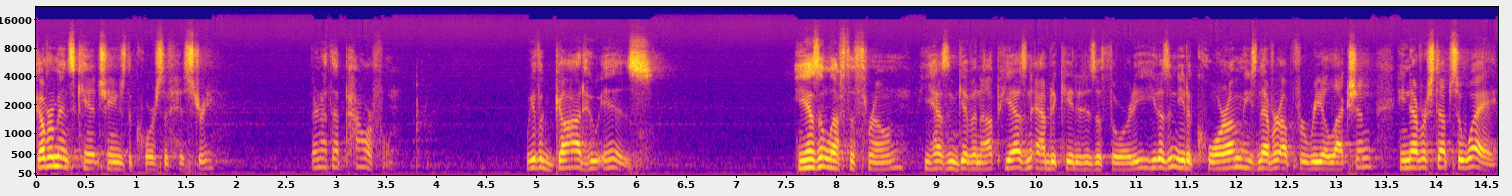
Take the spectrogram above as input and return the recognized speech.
Governments can't change the course of history, they're not that powerful. We have a God who is. He hasn't left the throne. He hasn't given up. He hasn't abdicated his authority. He doesn't need a quorum. He's never up for reelection. He never steps away.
